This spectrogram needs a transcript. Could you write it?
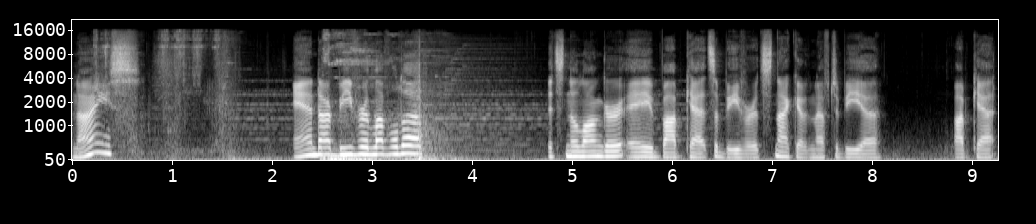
Nice. And our beaver leveled up. It's no longer a bobcat, it's a beaver. It's not good enough to be a Bobcat.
